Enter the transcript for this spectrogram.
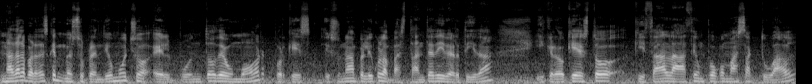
nada, la verdad es que me sorprendió mucho el punto de humor, porque es, es, una película bastante divertida y creo que esto quizá la hace un poco más actual,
